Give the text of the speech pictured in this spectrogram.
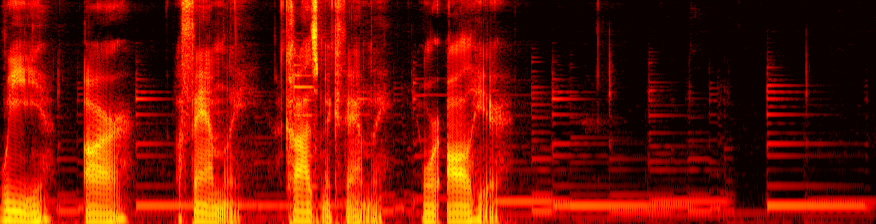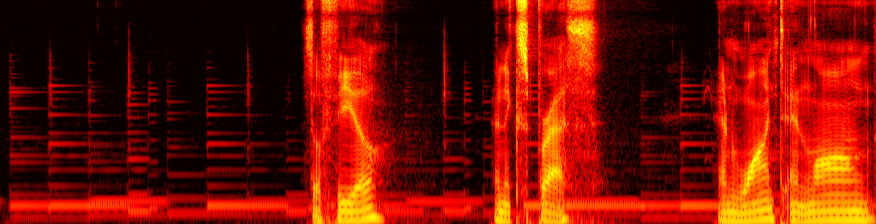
We are a family, a cosmic family, and we're all here. So feel and express and want and long.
